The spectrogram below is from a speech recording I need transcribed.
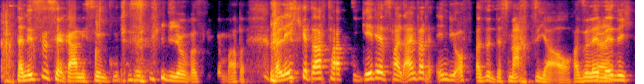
ach, dann ist es ja gar nicht so ein gutes Video, was sie gemacht hat. Weil ich gedacht habe, die geht jetzt halt einfach in die Off also das macht sie ja auch. Also letztendlich,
